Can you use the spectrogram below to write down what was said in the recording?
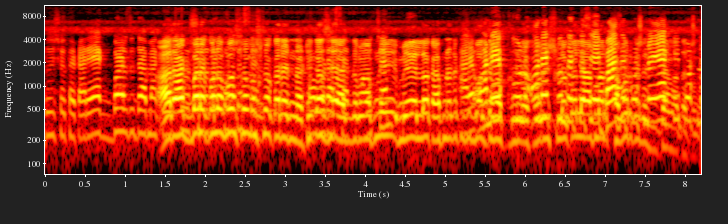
দুইশো থাকে আর একবার যদি আমাকে আর একবারে কোনো প্রশ্ন প্রশ্ন করেন না ঠিক আছে? একদম আপনি আপনি লোক আপনারা কিছু বলতে অনেকক্ষণ না পুলিশ অনেকক্ষণ লোক হলে দেখতেছি এই আপনার বাজে প্রশ্ন একই প্রশ্ন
